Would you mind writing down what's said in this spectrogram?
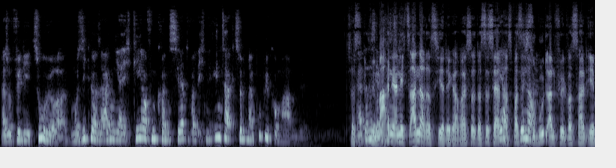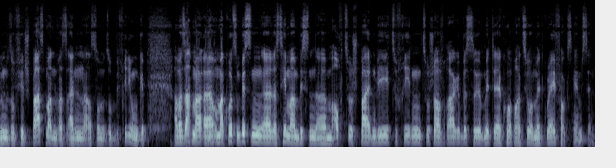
Also für die Zuhörer. Musiker sagen ja, ich gehe auf ein Konzert, weil ich eine Interaktion mit meinem Publikum haben will. Das ja, das wir machen ja, ja nichts anderes hier, Digga, weißt du? Das ist ja, ja das, was genau. sich so gut anfühlt, was halt eben so viel Spaß macht und was einen auch so, so Befriedigung gibt. Aber sag mal, äh, um mal kurz ein bisschen äh, das Thema ein bisschen ähm, aufzuspalten, wie zufrieden, Zuschauerfrage, bist du mit der Kooperation mit Grey Fox Games denn?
